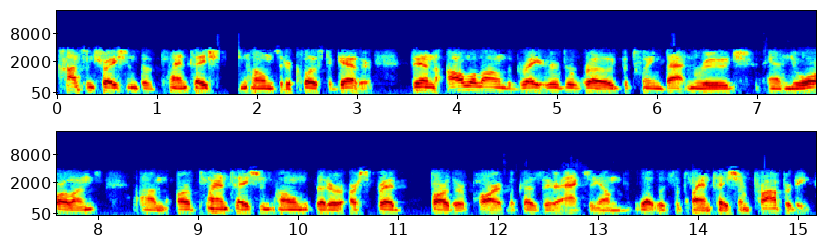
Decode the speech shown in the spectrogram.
concentrations of plantation homes that are close together. Then all along the Great River Road between Baton Rouge and New Orleans um, are plantation homes that are, are spread farther apart because they're actually on what was the plantation property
